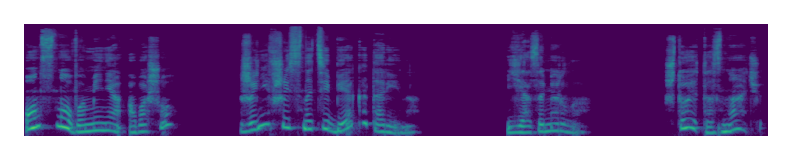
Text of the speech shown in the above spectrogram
Он снова меня обошел, женившись на тебе, Катарина. Я замерла. Что это значит?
